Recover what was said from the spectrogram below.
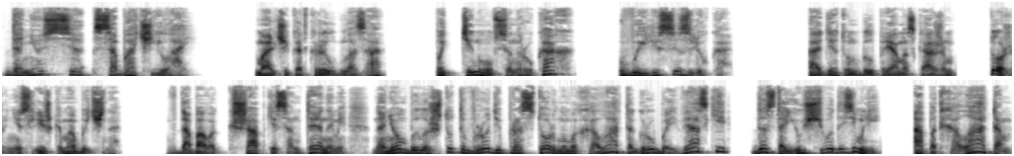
донесся собачий лай. Мальчик открыл глаза, подтянулся на руках, вылез из люка. Одет он был, прямо скажем, тоже не слишком обычно. Вдобавок к шапке с антеннами на нем было что-то вроде просторного халата грубой вязки, достающего до земли, а под халатом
